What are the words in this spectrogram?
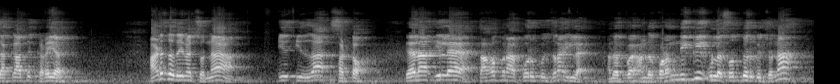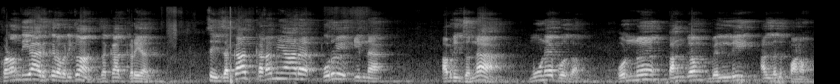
ஜக்காத்து கிடையாது. அடுத்தது என்ன சொன்னால் இது இதுதான் சட்டம். ஏன்னா இல்லை தகப்பனா பொறுப்பு சொன்னால் இல்லை. அந்த அந்த குழந்தைக்கு உள்ள சொத்து இருக்குன்னு சொன்னால் குழந்தையா இருக்கிற வரைக்கும் ஜக்காத் கிடையாது. சரி ஜக்காத் கடமையான பொருள் என்ன? அப்படின்னு சொன்னால் மூணே போதும். ஒன்று தங்கம் வெள்ளி அல்லது பணம்.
